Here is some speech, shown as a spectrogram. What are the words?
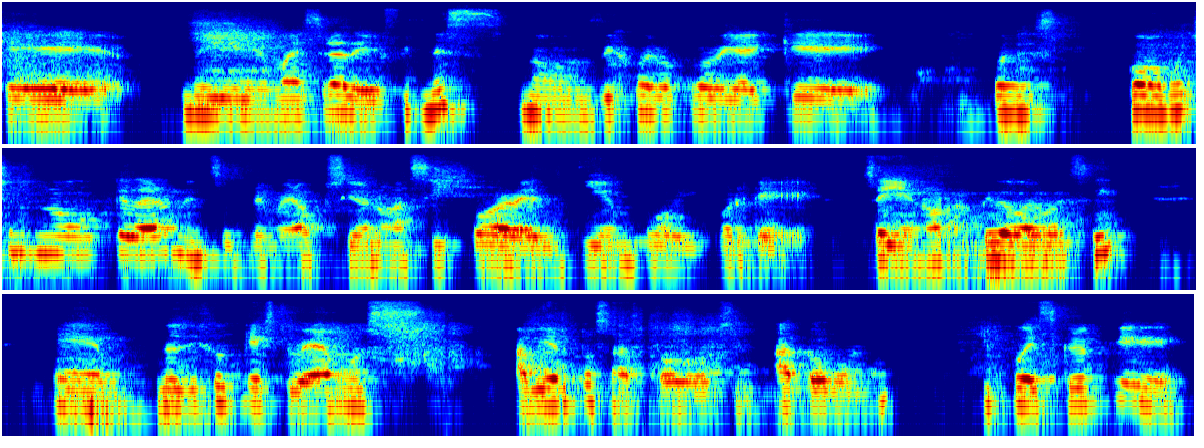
que mi maestra de fitness nos dijo el otro día que pues como muchos no quedaron en su primera opción o así por el tiempo y porque se llenó rápido o algo así, eh, nos dijo que estuviéramos abiertos a todos, a todo, ¿no? Y pues creo que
